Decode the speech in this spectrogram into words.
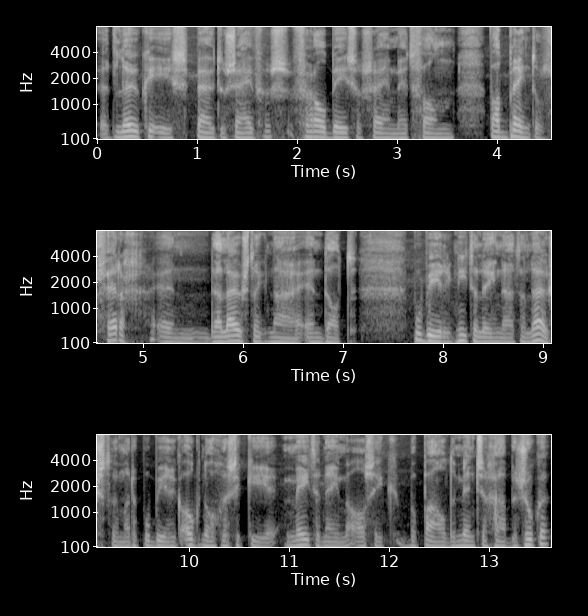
het leuke is buiten cijfers vooral bezig zijn met van wat brengt ons verder. En daar luister ik naar en dat probeer ik niet alleen naar te luisteren, maar dat probeer ik ook nog eens een keer mee te nemen als ik bepaalde mensen ga bezoeken.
